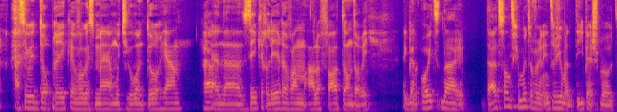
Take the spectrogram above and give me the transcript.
Als je wilt doorbreken, volgens mij moet je gewoon doorgaan. Ja. En eh, zeker leren van alle fouten onderweg. Ik ben ooit naar Duitsland gemoeten voor een interview met Deepesh Mode.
